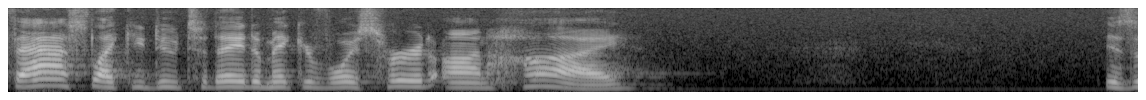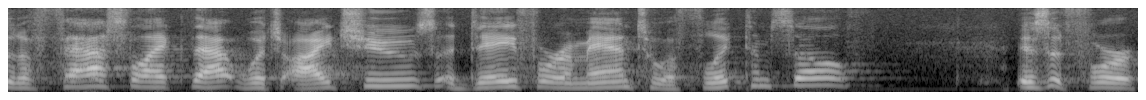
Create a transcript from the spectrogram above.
fast like you do today to make your voice heard on high. Is it a fast like that which I choose, a day for a man to afflict himself? Is it for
